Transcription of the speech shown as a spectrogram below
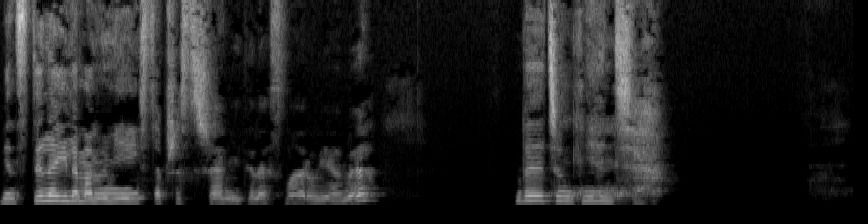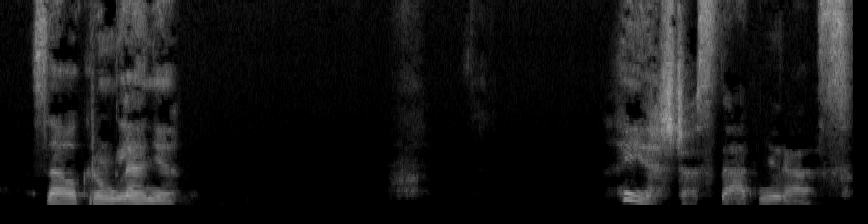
więc tyle, ile mamy miejsca, przestrzeni, tyle smarujemy. Wyciągnięcie. Zaokrąglenie. I jeszcze ostatni raz.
